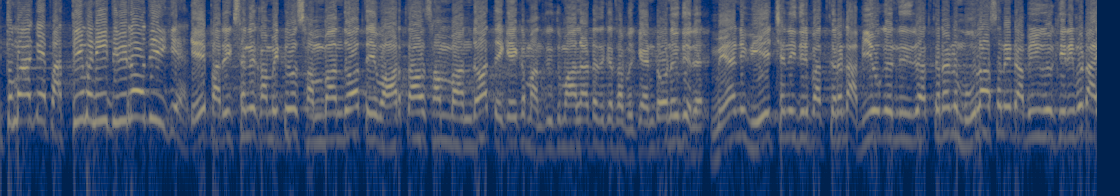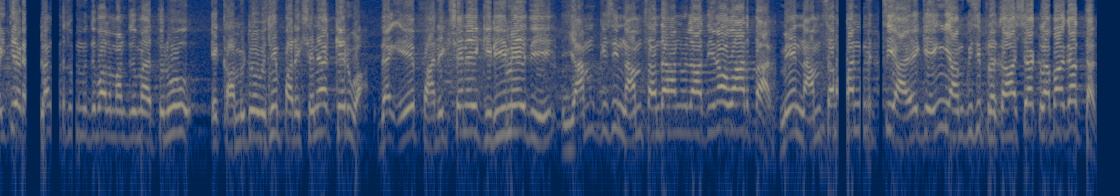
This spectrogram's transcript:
එතුමාගේ පත්වීම නීති විරෝධී කියලා. ඒ පරීක්ෂණ කමිටුව සම්බන්ධවත් ඒ වාර්තාව සම්බන්ධවත් එක එක මන්ත්‍රීතුමාලාට දෙක සබකන්ට ඕන විදිහට මෙවැනි විවේචන ඉදිරිපත් කරන්න අභියෝග ඉදිරිපත් කරන්න මූලාසනයට අභියෝග කිරීමට අයිතියක් සුමිතිපාල මන්ත්‍රීතුමා ඇතුළු ඒ කමිටුව විසින් පරීක්ෂණයක් කෙරුවා. දැන් ඒ පරීක්ෂණය කිරීමේදී යම් කිසි නම් සඳහන් වෙලා තියෙනවා වාර්තාවේ. මේ නම් සම්බන්ධ වෙච්ච අයගෙන් යම් කිසි ප්‍රකාශයක් ලබා ගත්තා.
